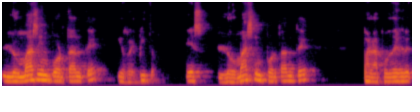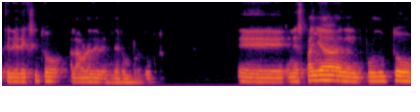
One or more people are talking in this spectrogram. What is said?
lo más importante, y repito, es lo más importante para poder tener éxito a la hora de vender un producto. Eh, en España, en el producto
